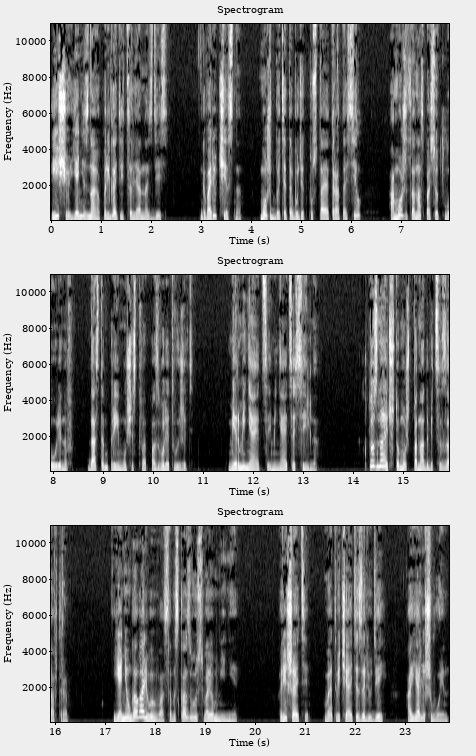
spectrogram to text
И еще я не знаю, пригодится ли она здесь. Говорю честно, может быть, это будет пустая трата сил, а может, она спасет Лоуринов, даст им преимущество, позволит выжить. Мир меняется и меняется сильно. Кто знает, что может понадобиться завтра. Я не уговариваю вас, а высказываю свое мнение. Решайте. Вы отвечаете за людей, а я лишь воин.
